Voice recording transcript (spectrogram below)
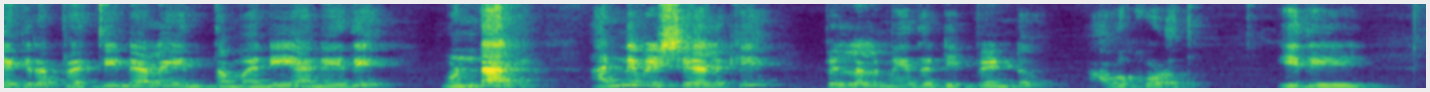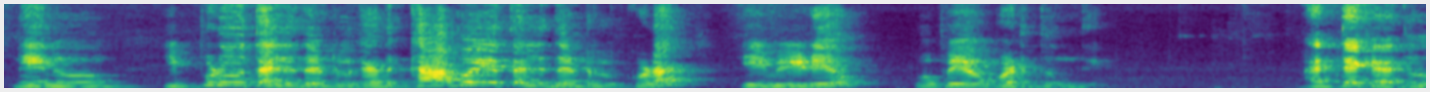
దగ్గర ప్రతి నెల ఇంత మనీ అనేది ఉండాలి. అన్ని విషయాలకి పిల్లల మీద డిపెండ్ అవ్వకూడదు. ఇది నేను ఇప్పుడు తల్లిదండ్రులు కాదు కాబోయే తల్లిదండ్రులకు కూడా ఈ వీడియో ఉపయోగపడుతుంది. అంతేకాదు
